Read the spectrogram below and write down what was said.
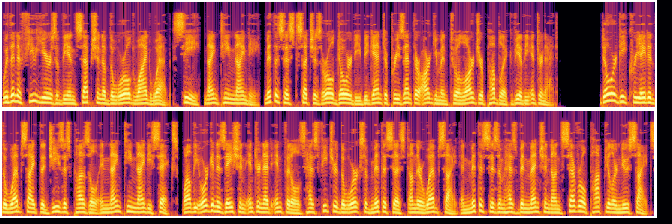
Within a few years of the inception of the World Wide Web c. 1990, mythicists such as Earl Doherty began to present their argument to a larger public via the Internet. Doherty created the website The Jesus Puzzle in 1996, while the organization Internet Infidels has featured the works of mythicists on their website and mythicism has been mentioned on several popular news sites.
